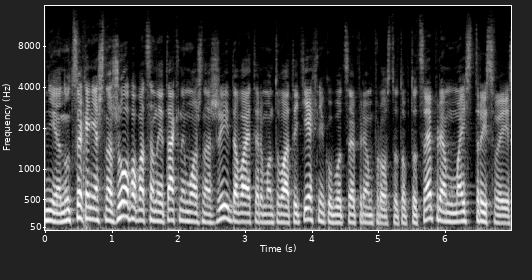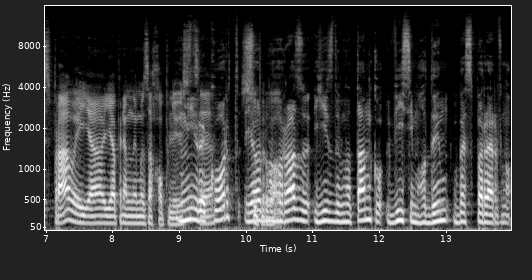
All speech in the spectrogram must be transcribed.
Ні, ну це, звісно, жопа, пацани, так не можна жити. Давайте ремонтувати техніку, бо це прям просто. Тобто, це прям майстри своєї справи. і Я, я прям ними захоплююсь. Мій Це рекорд. Я одного вау. разу їздив на танку 8 годин безперервно.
